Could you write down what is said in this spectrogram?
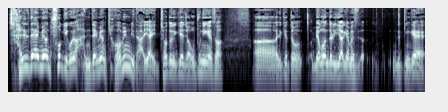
잘 되면 추억이고요. 안 되면 경험입니다. 야, 저도 이게 저 오프닝에서 어, 이렇게 또 명언들을 이야기하면서 느낀 게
